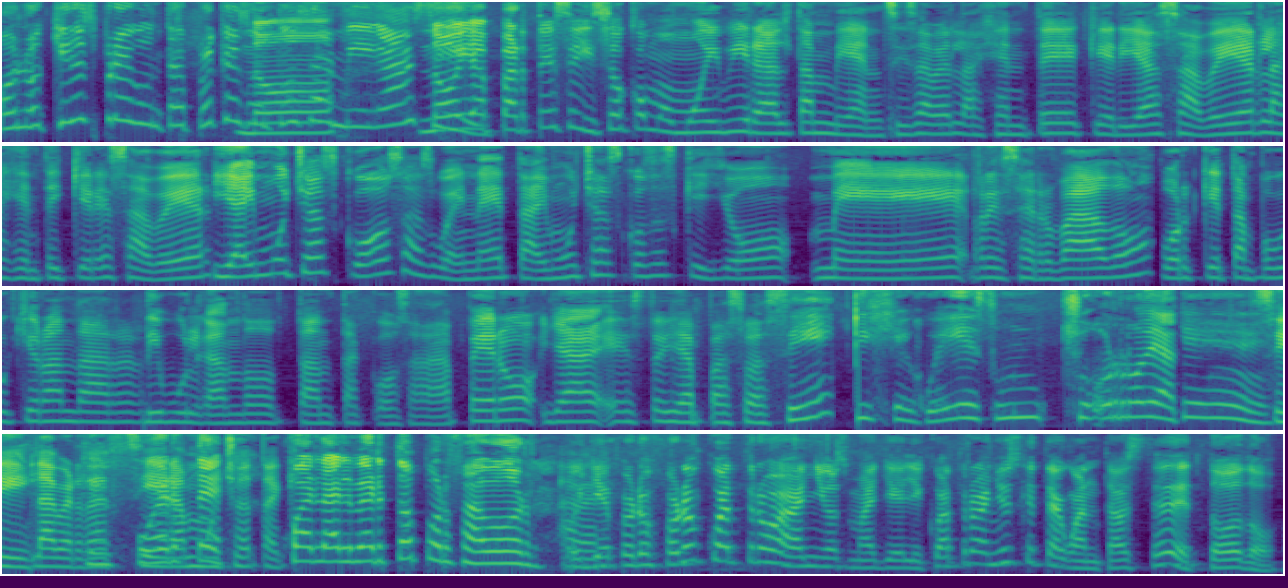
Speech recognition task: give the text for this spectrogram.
¿O no quieres preguntar porque son tus amigas? No, y aparte se hizo como muy viral también, sí, sabes, la gente quería saber, la gente quiere saber. Y hay muchas cosas, güey, neta, hay muchas cosas que yo me he reservado porque tampoco quiero andar divulgando tanta cosa, ¿verdad? pero ya esto ya pasó así. Dije, güey, es un chorro de ataque. Sí, la verdad sí era mucho ataque. Juan Alberto, por favor. Oye, pero fueron cuatro años, Mayeli, cuatro años que te aguantaste de todo.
